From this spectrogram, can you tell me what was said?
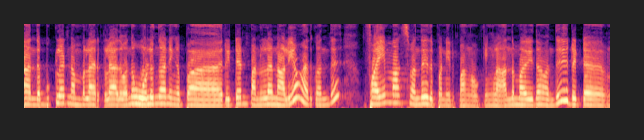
அந்த புக்லெட் நம்பர்லாம் இருக்குல்ல அது வந்து ஒழுங்காக நீங்கள் ப ரிட்டர்ன் பண்ணலனாலையும் அதுக்கு வந்து ஃபைவ் மார்க்ஸ் வந்து இது பண்ணியிருப்பாங்க ஓகேங்களா அந்த மாதிரி தான் வந்து ரிட்டர்ன்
